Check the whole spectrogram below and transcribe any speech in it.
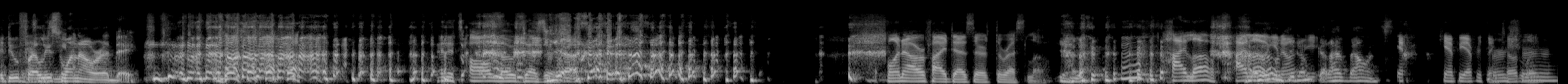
I do for at least one hour a day. and it's all low desert. Yeah. One hour high desert, the rest low. yeah. High low. High low. You know, you gotta have balance. can't be everything. For totally. sure.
